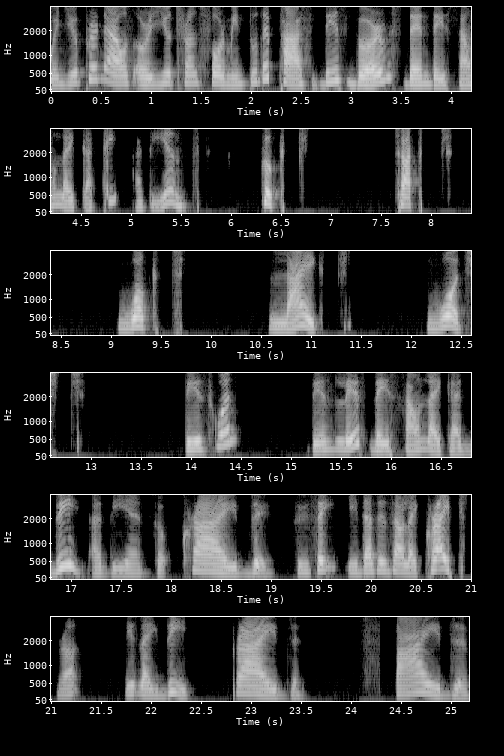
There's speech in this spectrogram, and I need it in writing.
When you pronounce or you transform into the past these verbs, then they sound like a T at the end. Cooked, tucked, walked, liked, watched. This one, this list, they sound like a D at the end. So cried. So you say it doesn't sound like cried, right? It's like D. Cried, spied,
